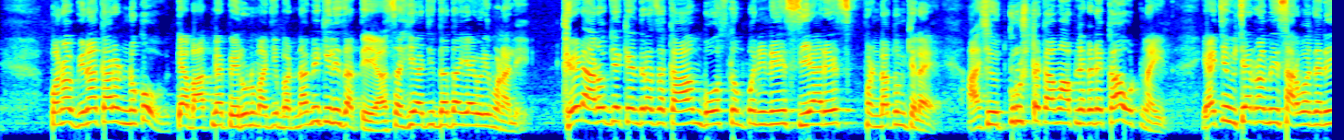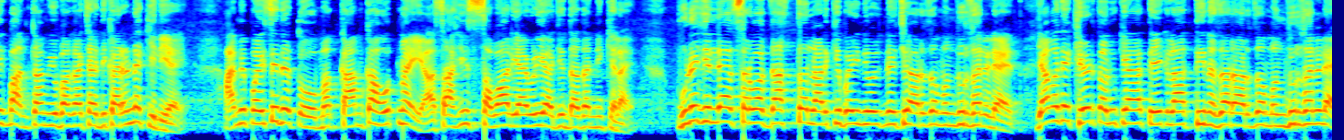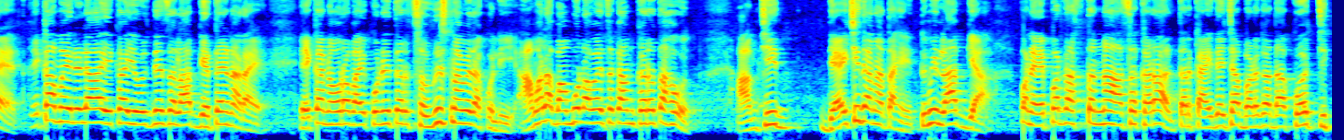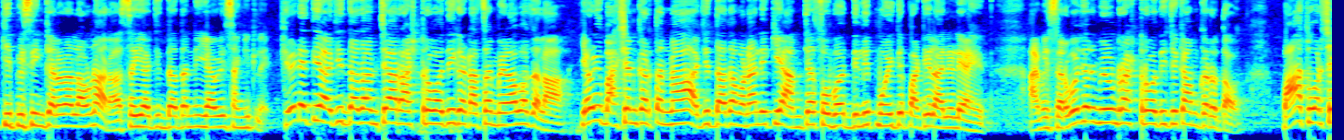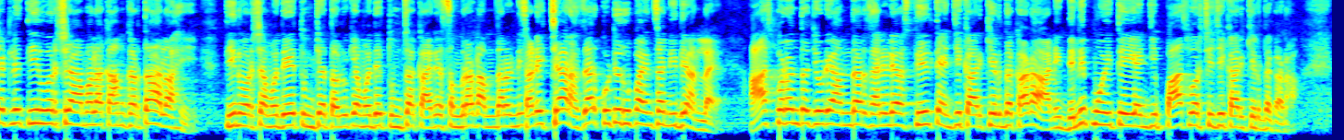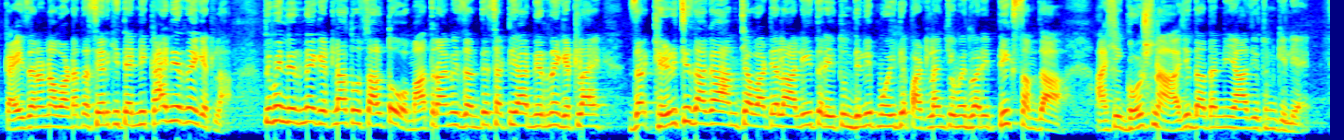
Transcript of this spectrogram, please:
पण विनाकारण नको त्या बातम्या पेरून माझी बदनामी केली जाते असंही अजितदादा यावेळी म्हणाले. खेड आरोग्य केंद्राचं काम बोस कंपनीने सी आर एस फंडातून केलं आहे अशी उत्कृष्ट कामं आपल्याकडे का होत नाहीत? याची विचारणा मी सार्वजनिक बांधकाम विभागाच्या अधिकाऱ्यांना केली आहे. आम्ही पैसे देतो मग काम का होत नाही? असाही सवाल यावेळी अजितदादांनी केलाय. पुणे जिल्ह्यात सर्वात जास्त लाडकी बहीण योजनेचे अर्ज मंजूर झालेले आहेत. यामध्ये खेड तालुक्यात एक लाख तीन हजार अर्ज मंजूर झालेले आहेत. एका महिलेला एका योजनेचा लाभ घेता येणार आहे. एका नवरा बायकोने तर सव्वीस नावे दाखवली. आम्हाला बांबू लावायचं काम करत आहोत. आमची द्यायची दानात आहे. तुम्ही लाभ घ्या. पण ऐपत असताना असं कराल तर कायद्याच्या बडगा दाखवत चिक्की पिसिंग करायला लावणार असंही अजितदादांनी यावेळी सांगितलंय. खेड येथे अजितदादांच्या राष्ट्रवादी गटाचा मेळावा झाला. यावेळी भाषण करताना अजितदादा म्हणाले की आमच्यासोबत दिलीप मोहिते पाटील आलेले आहेत. आम्ही सर्वजण मिळून राष्ट्रवादीचे काम करत आहोत. पाच वर्षातले तीन वर्ष आम्हाला काम करता आलं आहे. तीन वर्षामध्ये तुमच्या तालुक्यामध्ये तुमचा कार्यसम्राट आमदारांनी साडेचार हजार कोटी रुपयांचा निधी आणलाय. आजपर्यंत जेवढे आमदार झालेले असतील त्यांची कारकीर्द काढा आणि दिलीप मोहिते यांची पाच वर्षाची कारकीर्द काढा. काही जणांना वाटत असेल की त्यांनी काय निर्णय घेतला? तुम्ही निर्णय घेतला तो चालतो. मात्र आम्ही जनतेसाठी हा निर्णय घेतलाय. जर खेळची जागा आमच्या वाट्याला आली तर इथून दिलीप मोहिते पाटलांची उमेदवारी फिक्स समजा अशी घोषणा अजितदादांनी आज इथून केली आहे.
